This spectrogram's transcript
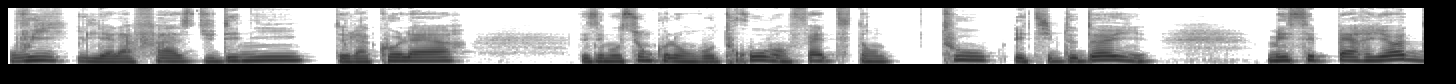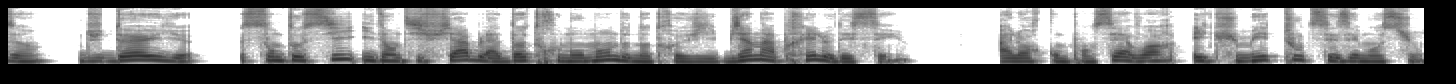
Oui, il y a la phase du déni, de la colère, des émotions que l'on retrouve en fait dans tous les types de deuil. Mais ces périodes du deuil sont aussi identifiables à d'autres moments de notre vie, bien après le décès, alors qu'on pensait avoir écumé toutes ces émotions.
